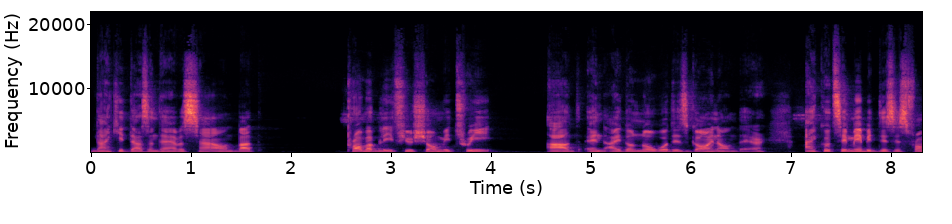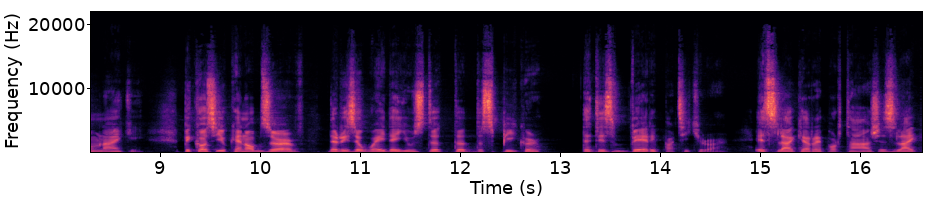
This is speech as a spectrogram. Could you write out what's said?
Nike doesn't have a sound, but probably if you show me three ad and I don't know what is going on there, I could say maybe this is from Nike because you can observe there is a way they use the, the, the speaker that is very particular. It's like a reportage. It's like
